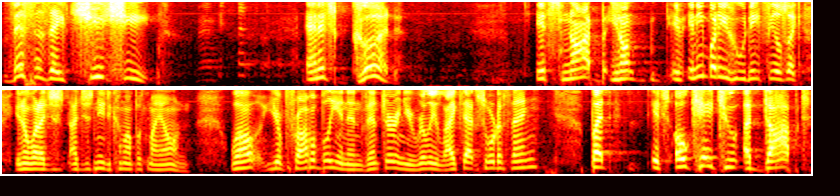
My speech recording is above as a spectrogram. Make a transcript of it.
This is a cheat sheet, and it's good. It's not, you know, if anybody who feels like, you know what, I just, I just need to come up with my own. Well, you're probably an inventor and you really like that sort of thing. But it's okay to adopt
